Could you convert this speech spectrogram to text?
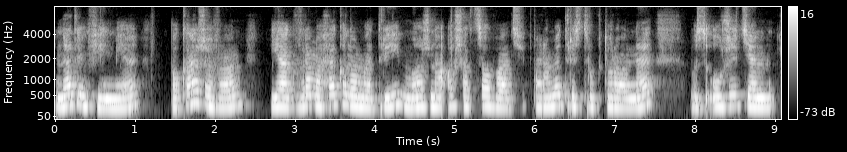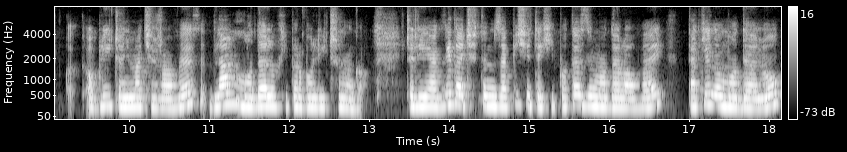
Na tym filmie pokażę Wam, jak w ramach ekonometrii można oszacować parametry strukturalne z użyciem obliczeń macierzowych dla modelu hiperbolicznego. Czyli jak widać w tym zapisie tej hipotezy modelowej, takiego modelu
